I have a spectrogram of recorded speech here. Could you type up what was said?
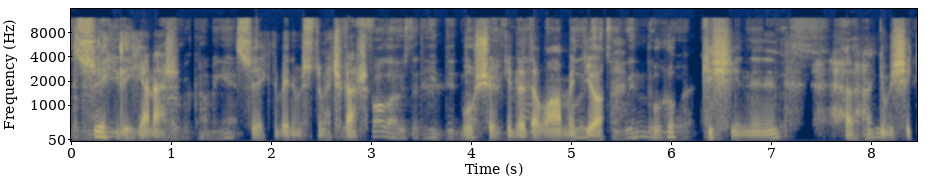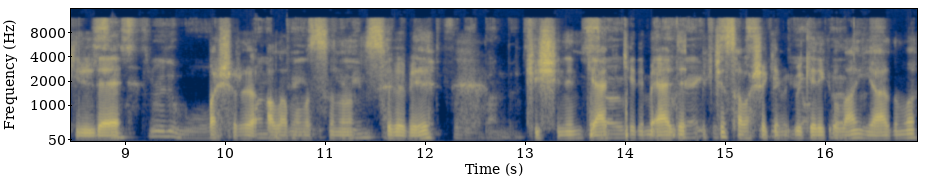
sürekli yener, sürekli benim üstüme çıkar. Bu şekilde devam ediyor. Bu kişinin herhangi bir şekilde başarı alamamasının sebebi kişinin gerçek kelime elde etmek için savaşa girmek ve gerekli olan yardımı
